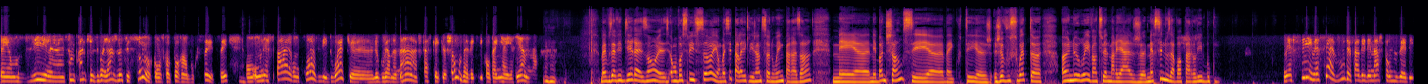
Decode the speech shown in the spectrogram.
Ben on se dit, euh, si on prend le crédit voyage, là, c'est sûr qu'on ne sera pas remboursé. Tu sais. Mm. On, espère, on croise les doigts que le gouvernement fasse quelque chose avec les compagnies aériennes. Mm-hmm. Ben vous avez bien raison. Euh, on va suivre ça et on va essayer de parler avec les gens de Sunwing par hasard. Mais euh, mais bonne chance et euh, ben écoutez, je, vous souhaite un, heureux éventuel mariage. Merci de nous avoir parlé beaucoup. Merci et merci à vous de faire des démarches pour nous aider.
